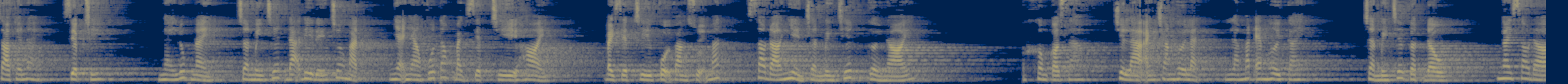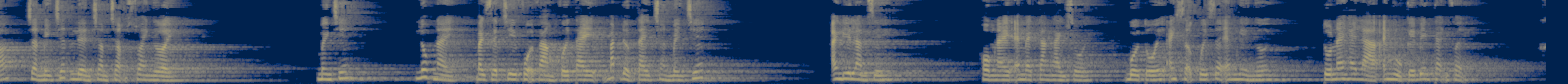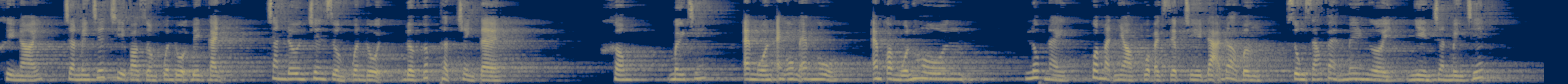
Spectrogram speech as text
Sao thế này, Diệp Trì? Ngay lúc này, Trần Minh Chết đã đi đến trước mặt, nhẹ nhàng vuốt tóc Bạch Diệp Trì hỏi. Bạch Diệp Trì vội vàng dụi mắt, sau đó nhìn Trần Minh Chiết cười nói. Không có sao, chỉ là ánh trăng hơi lạnh, làm mắt em hơi cay. Trần Minh Chiết gật đầu. Ngay sau đó, Trần Minh Chiết liền chậm chậm xoay người. Minh Chiết. Lúc này, Bạch Diệp Chi vội vàng với tay bắt được tay Trần Minh Chiết. Anh đi làm gì? Hôm nay em mệt cả ngày rồi. Buổi tối anh sợ quấy rầy em nghỉ ngơi. Tối nay hay là anh ngủ kế bên cạnh vậy? Khi nói, Trần Minh Chết chỉ vào giường quân đội bên cạnh chăn đơn trên giường quân đội được gấp thật chỉnh tề. Không, Minh chết, em muốn anh ôm em ngủ, em còn muốn hôn... Lúc này, khuôn mặt nhỏ của Bạch Diệp Trì đã đỏ bừng, dùng dáng vẻ mê người nhìn Trần Minh Chết.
